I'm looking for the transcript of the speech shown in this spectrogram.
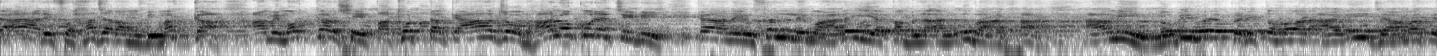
লাআরিফু হাজারাম বিমাক্কা, আমি মক্কার সেই পাথরটাকে আজও ভালো করে চিনি। কারণ ইউসাল্লিমু আলাইয়া ক্বাবলা আন উবাথা আমি নবী হয়ে প্রেরিত হওয়ার আগেই যে আমাকে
